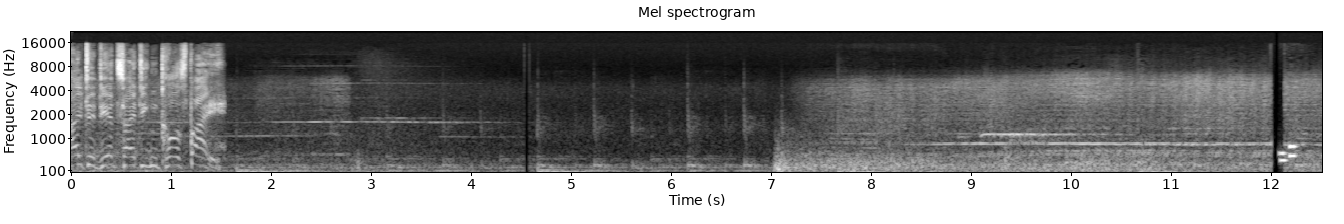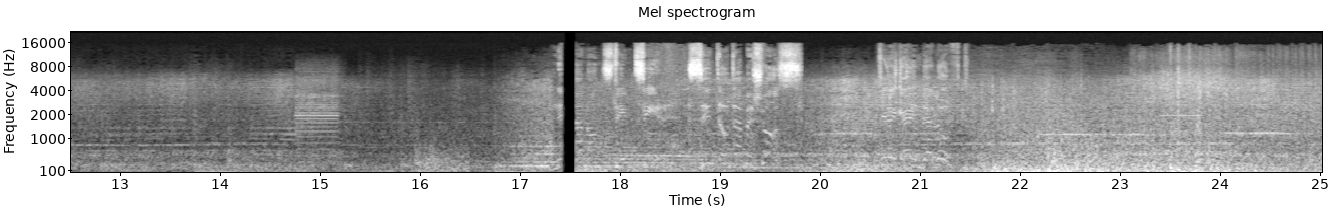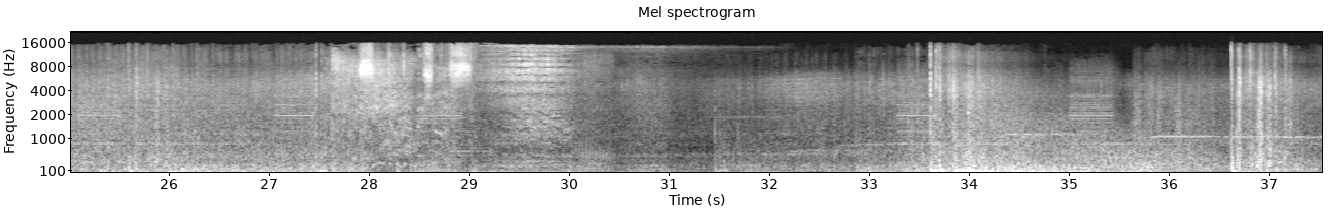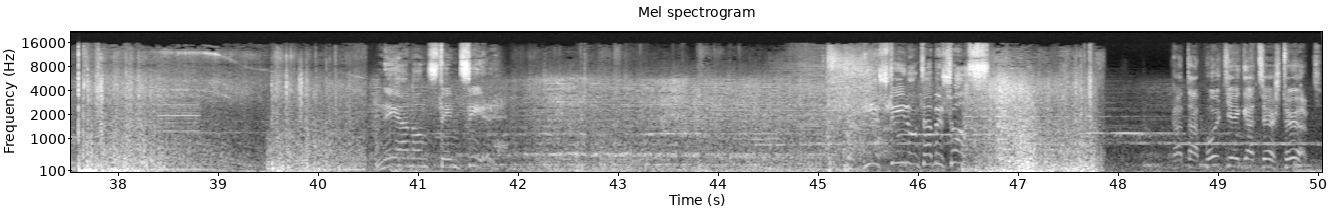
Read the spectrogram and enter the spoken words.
Behalte derzeitigen Kurs bei. Nähern uns dem Ziel. Sind unter Beschuss. Uns dem Ziel. Wir stehen unter Beschuss. Katapultjäger zerstört.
